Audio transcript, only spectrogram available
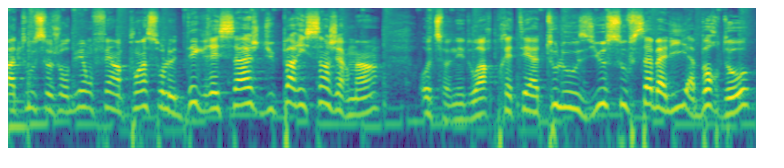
à tous. Aujourd'hui, on fait un point sur le dégraissage du Paris Saint-Germain. Hudson Edouard prêté à Toulouse, Youssouf Sabali à Bordeaux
